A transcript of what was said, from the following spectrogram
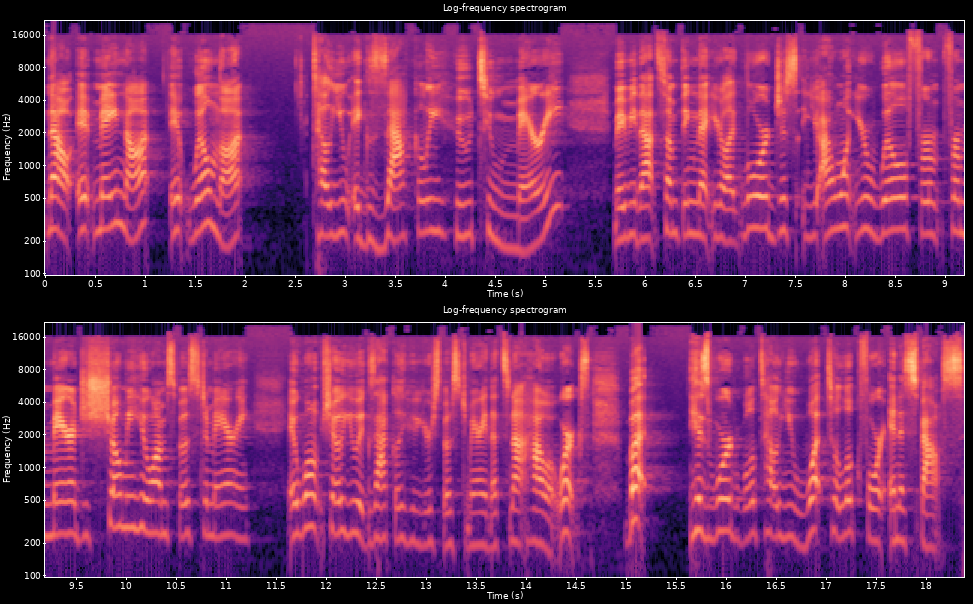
Now, it may not, it will not tell you exactly who to marry Maybe that's something that you're like, Lord, just I want your will for, for marriage. Just show me who I'm supposed to marry. It won't show you exactly who you're supposed to marry. That's not how it works. But his word will tell you what to look for in a spouse.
